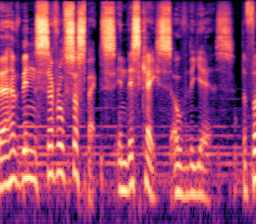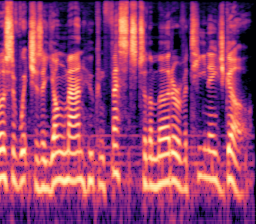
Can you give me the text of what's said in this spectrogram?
There have been several suspects in this case over the years, the first of which is a young man who confessed to the murder of a teenage girl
